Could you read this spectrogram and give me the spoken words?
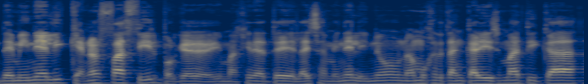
de Minelli, que no es fácil, porque imagínate, Liza Minelli, ¿no? Una mujer tan carismática.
